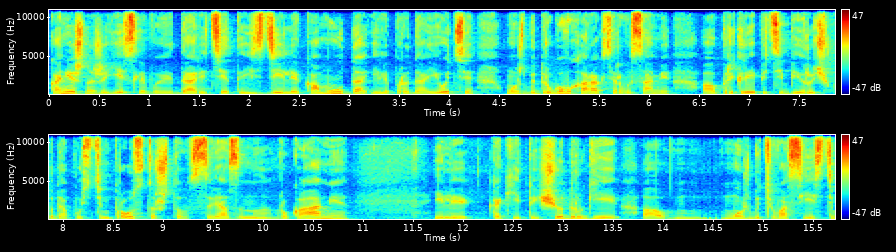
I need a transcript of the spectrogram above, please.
Конечно же, если вы дарите это изделие кому-то или продаете, может быть, другого характера вы сами а, прикрепите бирочку, допустим, просто, что связано руками, или какие-то еще другие, а, может быть, у вас есть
